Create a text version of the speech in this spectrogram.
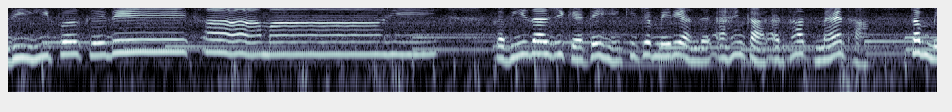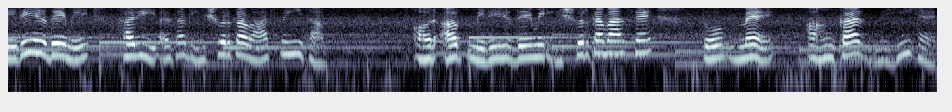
दीपक देखा माही। कबीरदास जी कहते हैं कि जब मेरे अंदर अहंकार अर्थात मैं था, तब मेरे हृदय में हरि अर्थात ईश्वर का वास नहीं था। और अब मेरे हृदय में ईश्वर का वास है तो मैं अहंकार नहीं है।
